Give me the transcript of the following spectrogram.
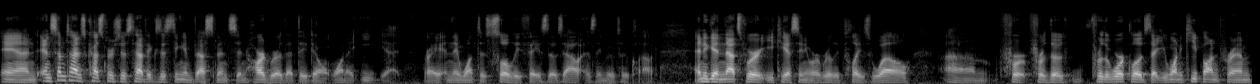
And, and sometimes customers just have existing investments in hardware that they don't want to eat yet, right? And they want to slowly phase those out as they move to the cloud. And again, that's where EKS Anywhere really plays well um, for, for, those, for the workloads that you want to keep on-prem.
